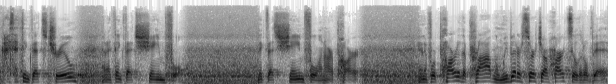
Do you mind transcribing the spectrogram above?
Guys, I think that's true, and I think that's shameful. I think that's shameful on our part. And if we're part of the problem, we better search our hearts a little bit.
